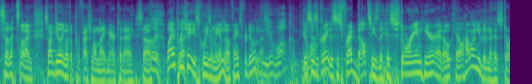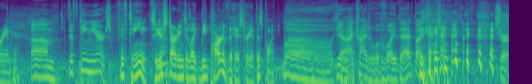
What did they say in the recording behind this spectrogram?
So that's what I'm. So I'm dealing with a professional nightmare today. So, Good, well, I appreciate good. you squeezing me in, though. Thanks for doing this. You're welcome. You're this is great. This is Fred Beltz. He's the historian here at Oak Hill. How long you been the historian here? Um, 15 years. Fifteen. So you're starting to like be part of the history at this point. Whoa. Yeah, I try to avoid that, but sure.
